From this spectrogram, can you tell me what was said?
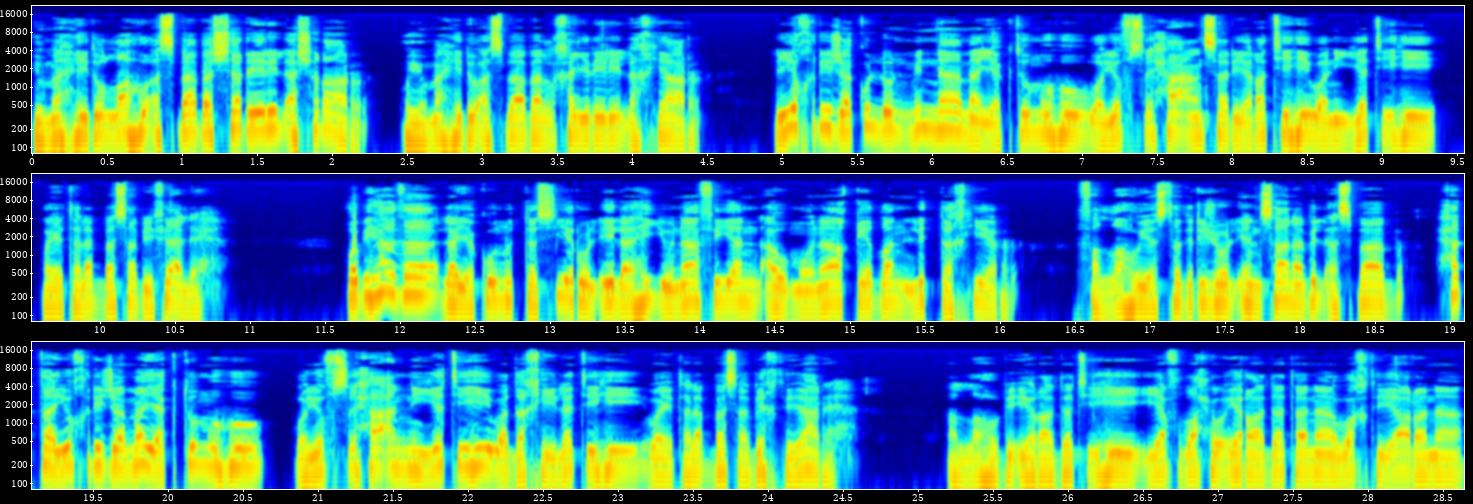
يمهد الله أسباب الشر للأشرار ويمهد أسباب الخير للأخيار ليخرج كل منا ما يكتمه ويفصح عن سريرته ونيته ويتلبس بفعله. وبهذا لا يكون التسيير الإلهي نافيا أو مناقضا للتخيير فالله يستدرج الإنسان بالأسباب حتى يخرج ما يكتمه ويفصح عن نيته ودخيلته ويتلبس باختياره. الله بإرادته يفضح إرادتنا واختيارنا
